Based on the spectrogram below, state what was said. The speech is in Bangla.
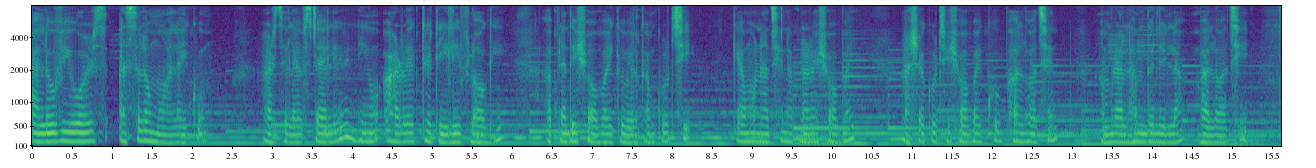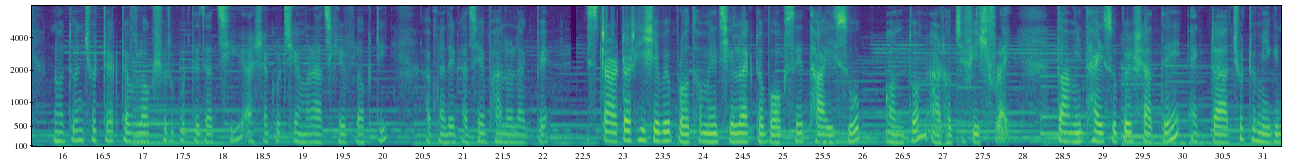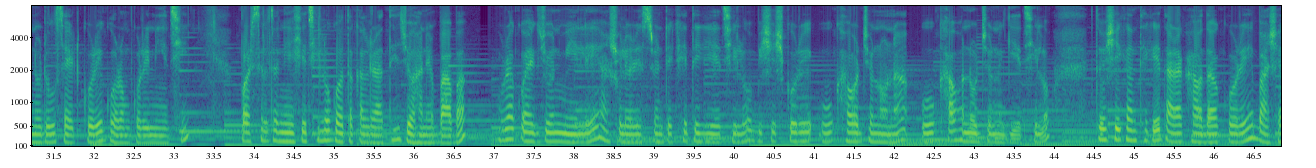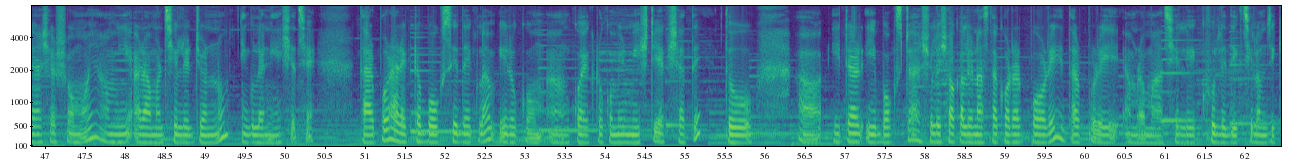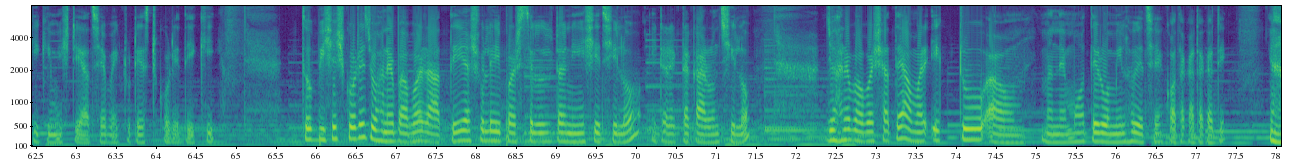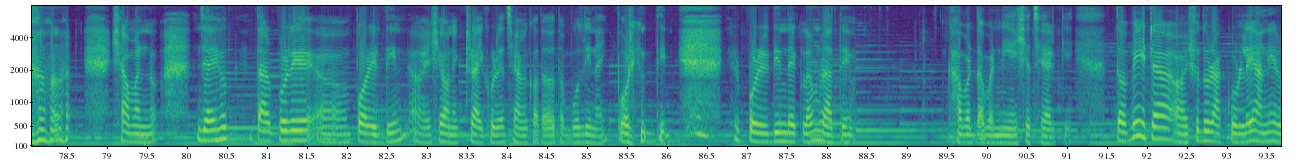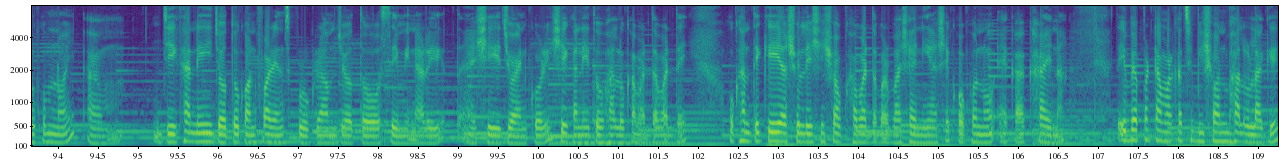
হ্যালো ভিউয়ার্স আসসালামু আলাইকুম আরজে লাইফস্টাইলের নিউ আরও একটা ডেইলি ভ্লগে আপনাদের সবাইকে ওয়েলকাম করছি। কেমন আছেন আপনারা সবাই? আশা করছি সবাই খুব ভালো আছেন। আমরা আলহামদুলিল্লাহ ভালো আছি। নতুন ছোট্ট একটা ভ্লগ শুরু করতে যাচ্ছি। আশা করছি আমার আজকের ভ্লগটি আপনাদের কাছে ভালো লাগবে। স্টার্টার হিসেবে প্রথমে ছিল একটা বক্সে থাই স্যুপ অন্তন আর হচ্ছে ফিশ ফ্রাই তো আমি থাই স্যুপের সাথে একটা ছোট্ট ম্যাগি নুডলস অ্যাড করে গরম করে নিয়েছি। পার্সেলটা নিয়ে এসেছিল গতকাল রাতে জোহানের বাবা। ওরা কয়েকজন মিলে আসলে রেস্টুরেন্টে খেতে গিয়েছিল। বিশেষ করে ও খাওয়ার জন্য না, ও খাওয়ানোর জন্য গিয়েছিল। তো সেখান থেকে তারা খাওয়া দাওয়া করে বাসায় আসার সময় আমি আর আমার ছেলের জন্য এগুলো নিয়ে এসেছে। তারপর আরেকটা বক্সে দেখলাম এরকম কয়েক রকমের মিষ্টি একসাথে। তো এটার এই বক্সটা আসলে সকালে নাস্তা করার পরে, তারপরে আমরা মা ছেলে খুলে দেখছিলাম যে কী কী মিষ্টি আছে, বা একটু টেস্ট করে দেখি। তো বিশেষ করে জোহানের বাবা রাতে আসলে এই পার্সেলটা নিয়ে এসেছিল, এটার একটা কারণ ছিল। জোহানের বাবার সাথে আমার একটু মানে মতের অমিল হয়েছে, কথা কাটাকাটি। সামান্য। যাই হোক, তারপরে পরের দিন সে অনেক ট্রাই করেছে আমি কথা কথা বলি নাই পরের দিন এর পরের দিন দেখলাম রাতে খাবার দাবার নিয়ে এসেছে আর কি। তবে এটা শুধু রাগ করলে আনে এরকম নয় যেখানেই যত কনফারেন্স প্রোগ্রাম যত সেমিনারে সে জয়েন করে সেখানেই তো ভালো খাবার দাবার দেয়। ওখান থেকেই আসলে সে সব খাবার দাবার বাসায় নিয়ে আসে কখনো একা খায় না। এই ব্যাপারটা আমার কাছে ভীষণ ভালো লাগে।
